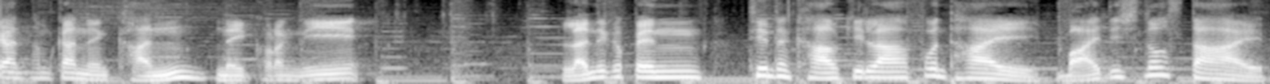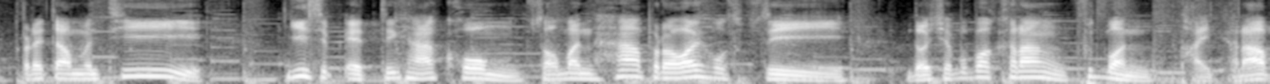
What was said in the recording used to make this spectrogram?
การทำการแข่งขันในครั้งนี้ และนี่ก็เป็นที่ทังข่าวกีฬาฟุตบอลไทยบายดิจิทัลสไตล์ประจำวันที่ 21 สิงหาคม 2564 โดยเฉพาะครั้งฟุตบอลไทยครับ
